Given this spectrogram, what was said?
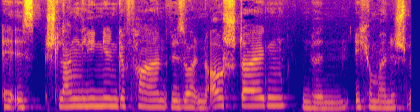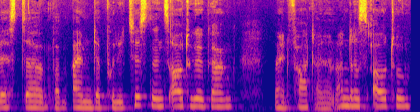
er ist Schlangenlinien gefahren, wir sollten aussteigen. Und dann ich und meine Schwester bei einem der Polizisten ins Auto gegangen, mein Vater in ein anderes Auto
